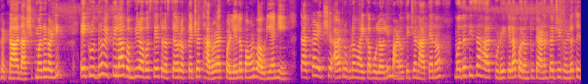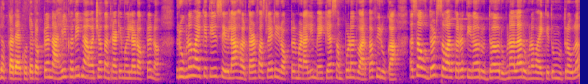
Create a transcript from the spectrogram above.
घटना नाशिकमध्ये घडली. एक वृद्ध व्यक्तीला गंभीर अवस्थेत रस्त्यावर रक्ताच्या थारोळ्यात पडलेलं पाहून बावरी यांनी तात्काळ एकशे आठ रुग्णवाहिका बोलावली. मानवतेच्या नात्यानं मदतीचा हात पुढे केला परंतु त्यानंतर जे घडलं ते धक्कादायक होतं. डॉक्टर नाहिल खदीब नावाच्या कंत्राटी महिला डॉक्टरनं रुग्णवाहिकेतील सेवेला हरताळ फासले ती डॉक्टर म्हणाली मैं क्या संपूर्ण द्वारका फिरू का? असा उद्धट सवाल करत तिनं वृद्ध रुग्णाला रुग्णवाहिकेतून उतरवलं.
